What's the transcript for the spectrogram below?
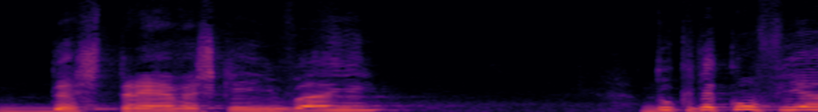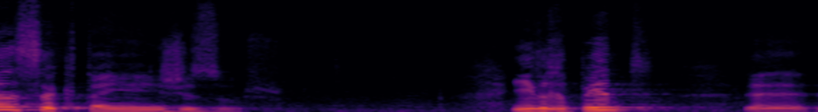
das trevas que aí vêm do que da confiança que têm em Jesus. E de repente, eh,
